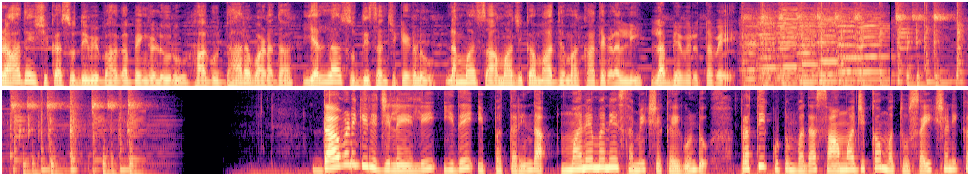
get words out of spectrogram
ಪ್ರಾದೇಶಿಕ ಸುದ್ದಿ ವಿಭಾಗ ಬೆಂಗಳೂರು ಹಾಗೂ ಧಾರವಾಡದ ಎಲ್ಲಾ ಸುದ್ದಿ ಸಂಚಿಕೆಗಳು ನಮ್ಮ ಸಾಮಾಜಿಕ ಮಾಧ್ಯಮ ಖಾತೆಗಳಲ್ಲಿ ಲಭ್ಯವಿರುತ್ತವೆ. ದಾವಣಗೆರೆ ಜಿಲ್ಲೆಯಲ್ಲಿ ಇದೇ ಇಪ್ಪತ್ತರಿಂದ ಮನೆ ಮನೆ ಸಮೀಕ್ಷೆ ಕೈಗೊಂಡು ಪ್ರತಿ ಕುಟುಂಬದ ಸಾಮಾಜಿಕ ಮತ್ತು ಶೈಕ್ಷಣಿಕ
